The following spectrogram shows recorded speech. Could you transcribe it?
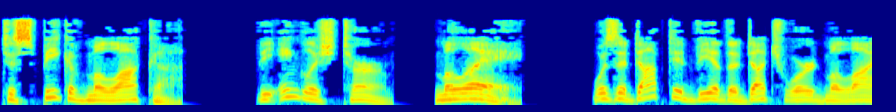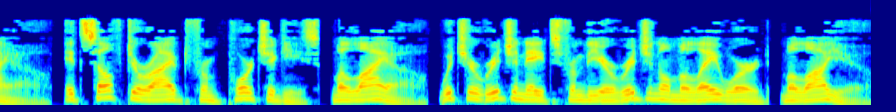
to speak of Malacca. The English term, Malay, was adopted via the Dutch word Malayo, itself derived from Portuguese, Malayo, which originates from the original Malay word, Malayu.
